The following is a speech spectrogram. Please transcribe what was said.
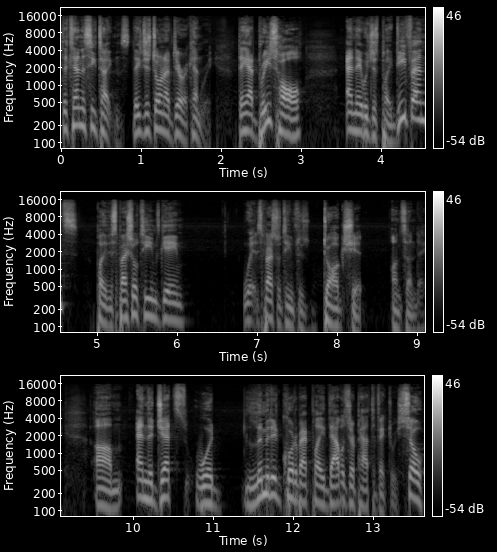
The Tennessee Titans. They just don't have Derrick Henry. They had Breece Hall, and they would just play defense, play the special teams game. Special teams was dog shit on Sunday. Um, and the Jets would limited quarterback play. That was their path to victory. So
